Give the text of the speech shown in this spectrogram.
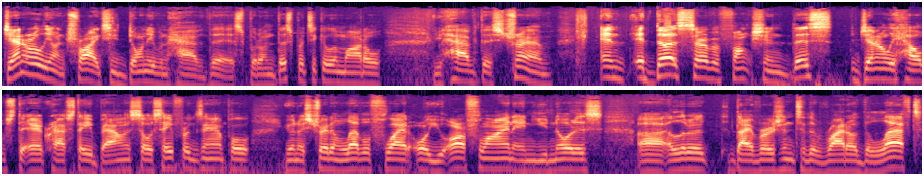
generally on trikes, you don't even have this, but on this particular model, you have this trim, and it does serve a function. This generally helps the aircraft stay balanced. So, say for example, you're in a straight and level flight, or you are flying and you notice uh, a little diversion to the right or the left,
